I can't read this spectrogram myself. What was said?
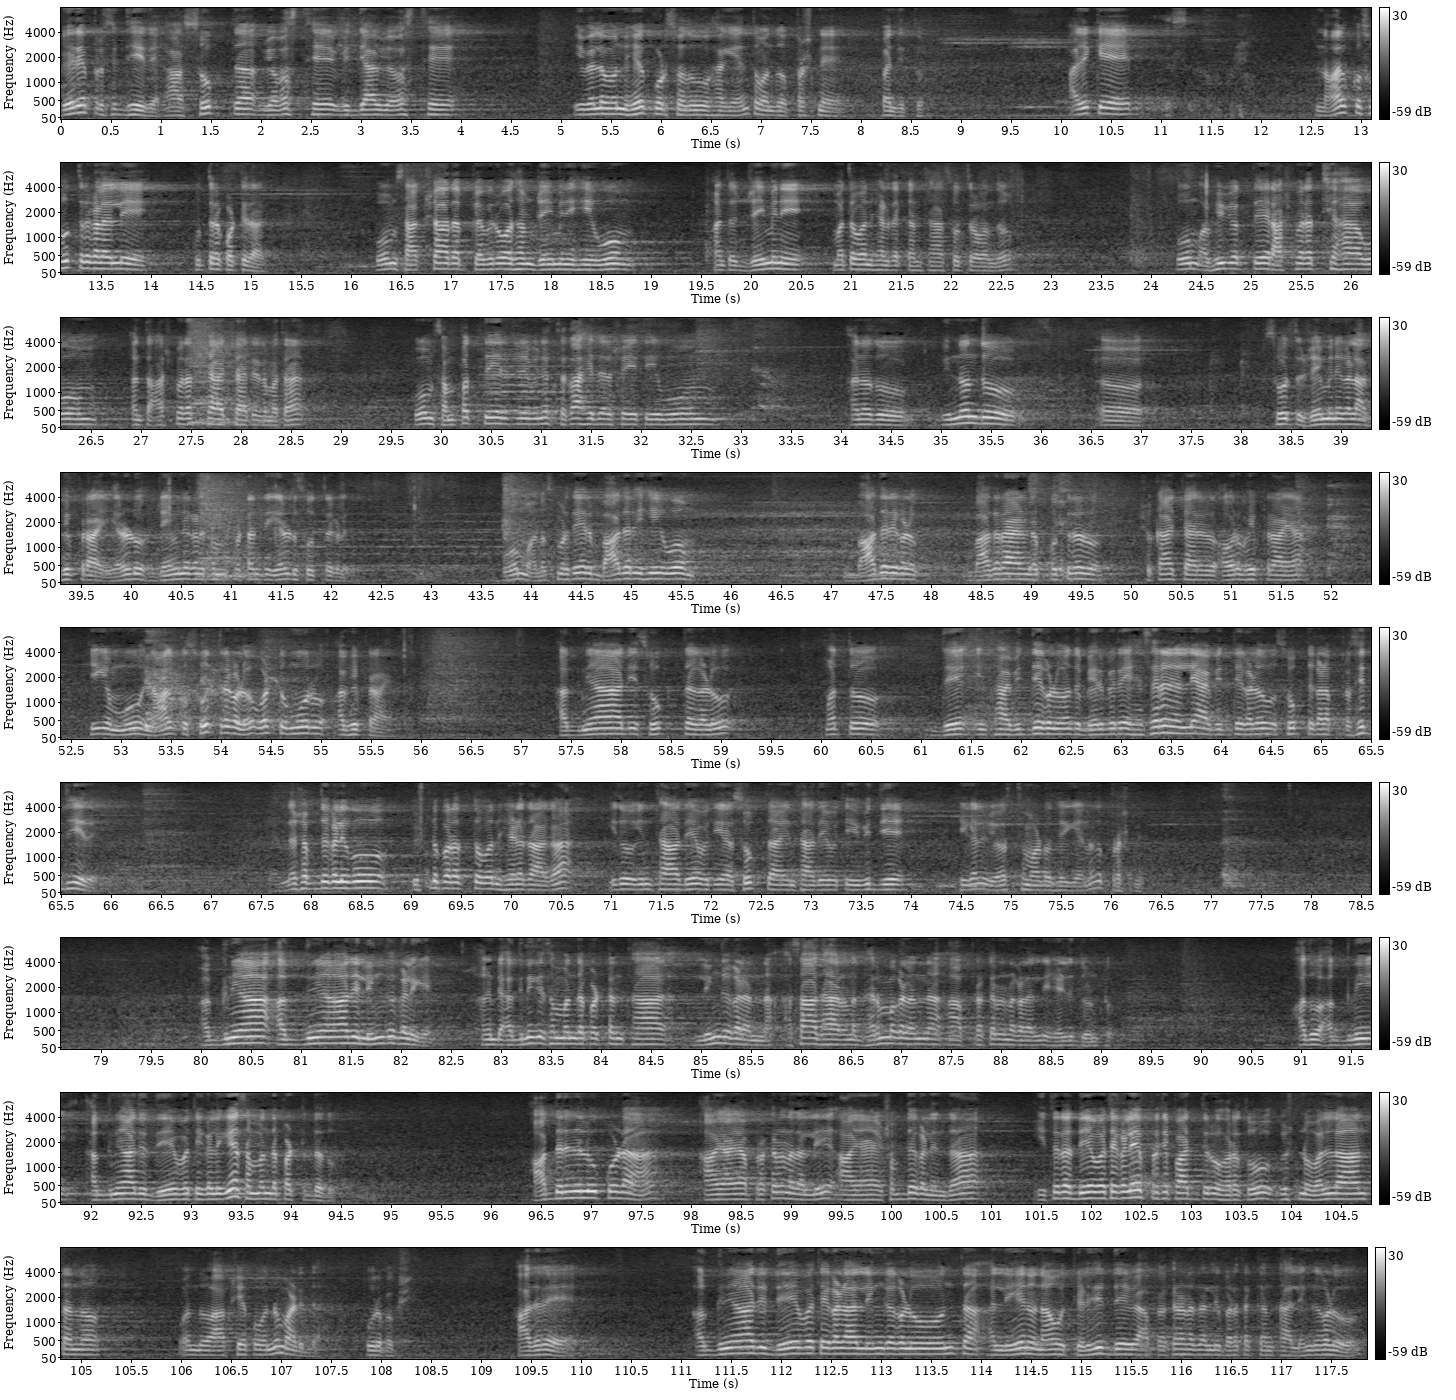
ಬೇರೆ ಪ್ರಸಿದ್ಧಿ ಇದೆ. ಆ ಸೂಕ್ತ ವ್ಯವಸ್ಥೆ, ವಿದ್ಯಾ ವ್ಯವಸ್ಥೆ ಇವೆಲ್ಲವನ್ನು ಹೇಗೆ ಕೊಡಿಸೋದು, ಹಾಗೆ ಅಂತ ಒಂದು ಪ್ರಶ್ನೆ ಬಂದಿತ್ತು. ಅದಕ್ಕೆ ನಾಲ್ಕು ಸೂತ್ರಗಳಲ್ಲಿ ಉತ್ತರ ಕೊಟ್ಟಿದ್ದಾರೆ. ಓಂ ಸಾಕ್ಷಾದಪ್ಯವಿರೋಧಂ ಜೈಮಿನಿ ಓಂ ಅಂತ ಜೈಮಿನಿ ಮತವನ್ನು ಹೇಳ್ತಕ್ಕಂತಹ ಸೂತ್ರವೊಂದು ಓಂ ಅಭಿವ್ಯಕ್ತೆ ರಾಶ್ಮರಥ್ಯ ಓಂ ಅಂತ ಆಶ್ಮರಥ್ಯಾಚಾರ್ಯರ ಮತ. ಓಂ ಸಂಪತ್ತೇರ್ಜವಿನ ಸತಾಹಿ ದರ್ಶಯತಿ ಓಂ ಅನ್ನೋದು ಇನ್ನೊಂದು ಸೂತ್ರ ಜೈಮಿನಿಗಳ ಅಭಿಪ್ರಾಯ. ಎರಡು ಜೈಮಿನಿಗಳ ಸಂಬಂಧಪಟ್ಟಂತೆ ಎರಡು ಸೂತ್ರಗಳಿವೆ. ಓಂ ಅನುಸ್ಮೃತೇರ್ ಬಾದರಿಹಿ ಓಂ ಬಾದರಿಗಳು, ಬಾದರಾಯಣರ ಪುತ್ರರು, ಶುಕಾಚಾರ್ಯರು ಅವರ ಅಭಿಪ್ರಾಯ. ಹೀಗೆ ಮೂ, ನಾಲ್ಕು ಸೂತ್ರಗಳು ಒಟ್ಟು ಮೂರು ಅಭಿಪ್ರಾಯ. ಅಜ್ಞಾದಿ ಸೂಕ್ತಗಳು ಮತ್ತು ದೇ ಇಂತಹ ವಿದ್ಯೆಗಳು ಅಂತ ಬೇರೆ ಬೇರೆ ಹೆಸರಿನಲ್ಲಿ ಆ ವಿದ್ಯೆಗಳು, ಸೂಕ್ತಗಳ ಪ್ರಸಿದ್ಧಿ ಇದೆ. ಎಲ್ಲ ಶಬ್ದಗಳಿಗೂ ವಿಷ್ಣು ಪರತ್ವವನ್ನು ಹೇಳಿದಾಗ ಇದು ಇಂಥ ದೇವತೆಯ ಸೂಕ್ತ, ಇಂಥ ದೇವತೆಯ ವಿದ್ಯೆ, ಹೀಗೆಲ್ಲ ವ್ಯವಸ್ಥೆ ಮಾಡೋದು ಹೇಗೆ ಅನ್ನೋದು ಪ್ರಶ್ನೆ. ಅಗ್ನ್ಯಾ, ಅಗ್ನಿಯಾದಿ ಲಿಂಗಗಳಿಗೆ, ಅಂದರೆ ಅಗ್ನಿಗೆ ಸಂಬಂಧಪಟ್ಟಂತಹ ಲಿಂಗಗಳನ್ನು, ಅಸಾಧಾರಣ ಧರ್ಮಗಳನ್ನು ಆ ಪ್ರಕರಣಗಳಲ್ಲಿ ಹೇಳಿದ್ದುಂಟು. ಅದು ಅಗ್ನಿ, ಅಗ್ನಿಯಾದಿ ದೇವತೆಗಳಿಗೆ ಸಂಬಂಧಪಟ್ಟದ್ದು ಆದ್ದರಿಂದಲೂ ಕೂಡ ಆಯಾಯ ಪ್ರಕರಣದಲ್ಲಿ ಆಯಾಯ ಶಬ್ದಗಳಿಂದ ಇತರ ದೇವತೆಗಳೇ ಪ್ರತಿಪಾದ್ಯರು ಹೊರತು ವಿಷ್ಣುವಲ್ಲ ಅಂತನ್ನೋ ಒಂದು ಆಕ್ಷೇಪವನ್ನು ಮಾಡಿದ್ದ ಪೂರ್ವಪಕ್ಷಿ. ಆದರೆ ಅಗ್ನ್ಯಾದಿ ದೇವತೆಗಳ ಲಿಂಗಗಳು ಅಂತ ಅಲ್ಲಿ ಏನು ನಾವು ತಿಳಿದಿದ್ದೇವೆ, ಆ ಪ್ರಕರಣದಲ್ಲಿ ಬರತಕ್ಕಂತಹ ಲಿಂಗಗಳು,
